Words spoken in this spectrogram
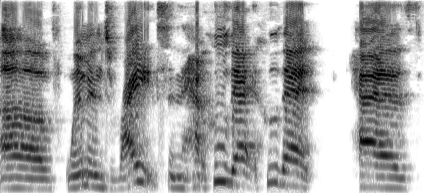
of women's rights and how, who that who that has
